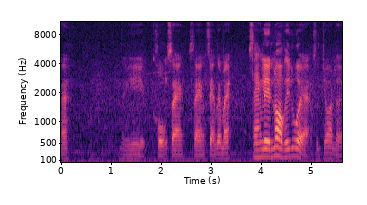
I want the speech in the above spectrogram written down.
นะ นี่โค้งแซงแซงแซงได้ไหมแซงเลนนอกได้ด้วยอะ สุดยอดเลย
